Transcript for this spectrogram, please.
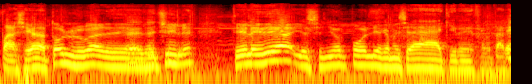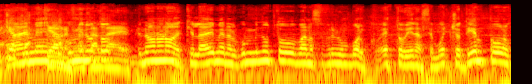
para llegar a todos los lugares de, Eh, de de Chile. Tiré la idea y el señor Poli que me dice, ah, quiere reflotar Es que La M. En algún minuto. la M. No, no, no, es que la M en algún minuto van a sufrir un vuelco. Esto viene hace mucho tiempo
